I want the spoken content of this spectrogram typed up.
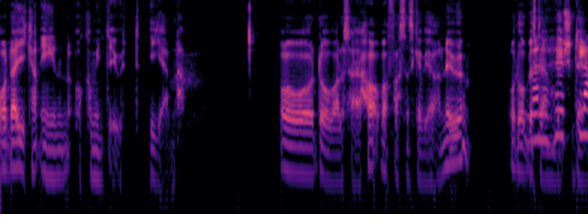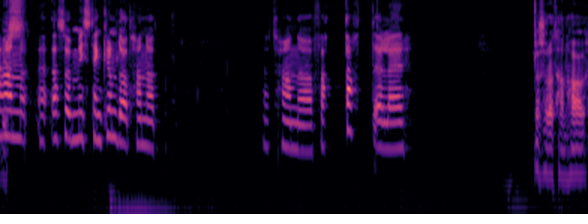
Och där gick han in och kom inte ut igen. Och då var det så här, "Jaha, vad fasen ska vi göra nu? Och då bestämde Men hur skulle Debbys- han... Alltså misstänker de då att han har... Att han har fattat eller? Jag sa att han har...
